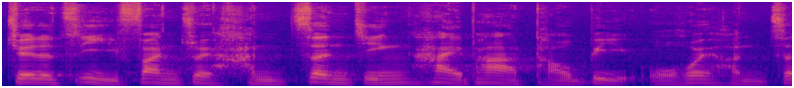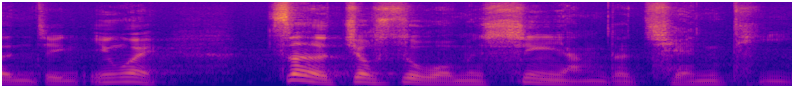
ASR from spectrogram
觉得自己犯罪很震惊、害怕、逃避，我会很震惊，因为这就是我们信仰的前提。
